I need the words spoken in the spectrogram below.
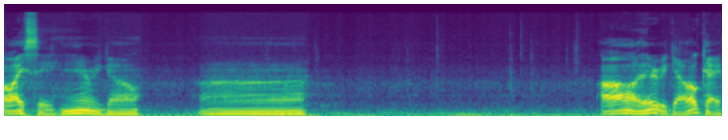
Oh, I see. There we go. Uh... Oh, there we go. Okay.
